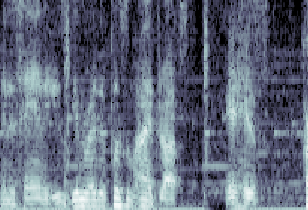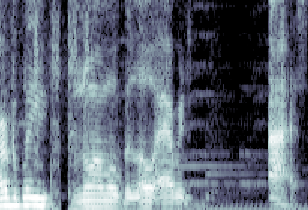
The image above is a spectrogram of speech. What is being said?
in, in his hand, and he's getting ready to put some eye drops in his perfectly normal, below average eyes.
